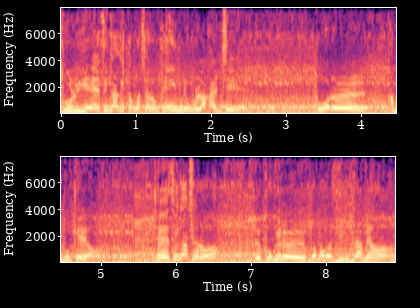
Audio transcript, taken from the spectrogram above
돌 위에 생각했던 것처럼 테이블이 올라갈지 그거를 한번 볼게요. 제 생각처럼 고기를 꺼먹을 수 있다면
